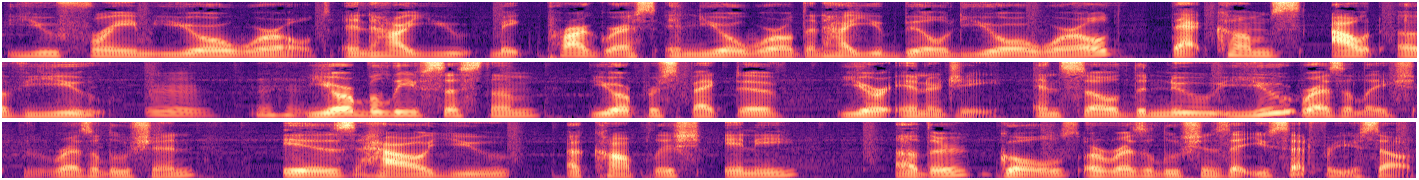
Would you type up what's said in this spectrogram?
you frame your world and how you make progress in your world and how you build your world, that comes out of you. Your belief system, your perspective, your energy. And so the new you resolution resolution is how you accomplish any other goals or resolutions that you set for yourself.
